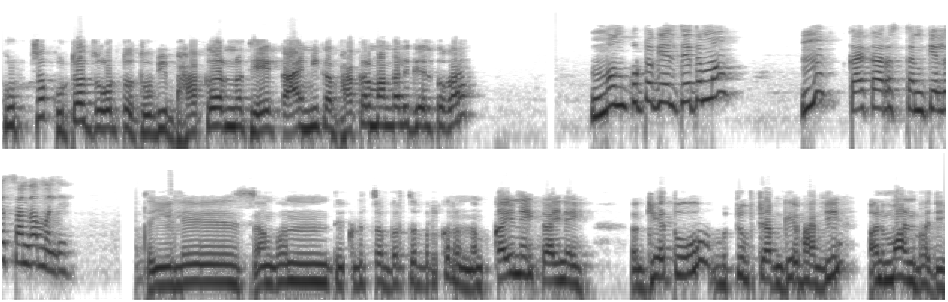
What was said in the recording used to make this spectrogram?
कुठचं कुठं जोडतो तू बी? भाकर नथे काय मी का भाकर मागायला गेलतो काय मग कुठं गेलते तर मग? हं? काय कारस्थान केलं सांगा मला. इले सांगून तिकडे चबर चबर कर ना. काही नाही काही नाही. घे तू चुपचाप घे भाजी आणि मान भाजी.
